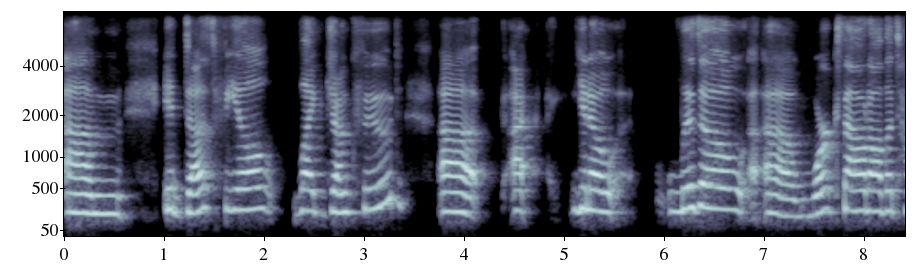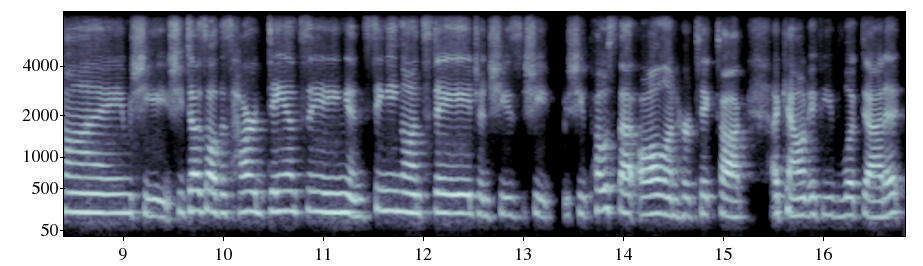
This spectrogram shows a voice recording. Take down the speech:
Um, it does feel like junk food. Uh, I, you know, Lizzo uh, works out all the time. She she does all this hard dancing and singing on stage, and she's she she posts that all on her TikTok account if you've looked at it.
